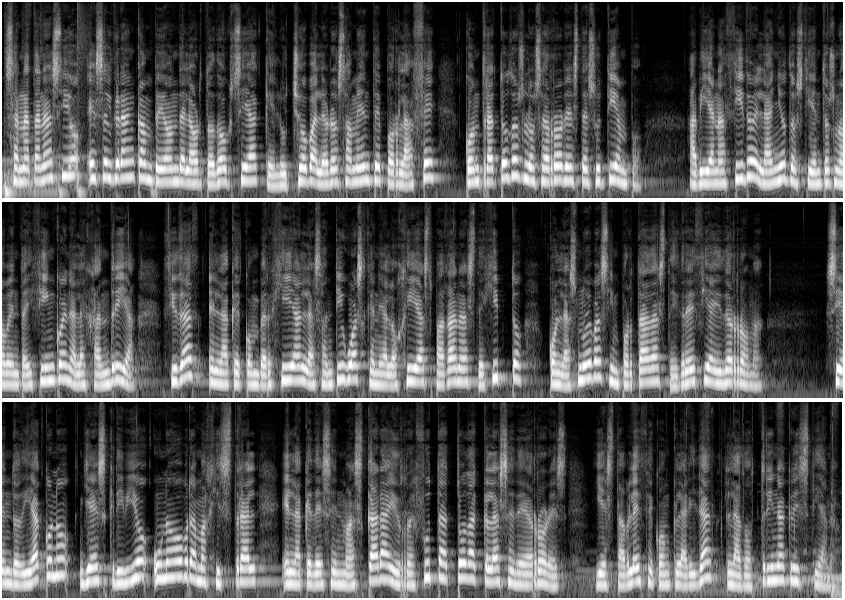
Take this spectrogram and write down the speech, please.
San Atanasio es el gran campeón de la ortodoxia que luchó valerosamente por la fe contra todos los errores de su tiempo. Había nacido el año 295 en Alejandría, ciudad en la que convergían las antiguas genealogías paganas de Egipto con las nuevas importadas de Grecia y de Roma. Siendo diácono, ya escribió una obra magistral en la que desenmascara y refuta toda clase de errores y establece con claridad la doctrina cristiana.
